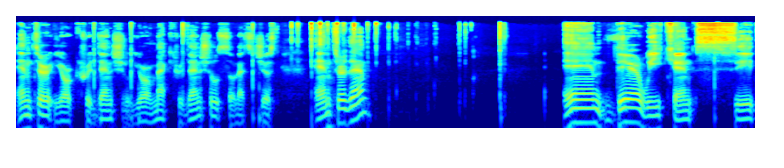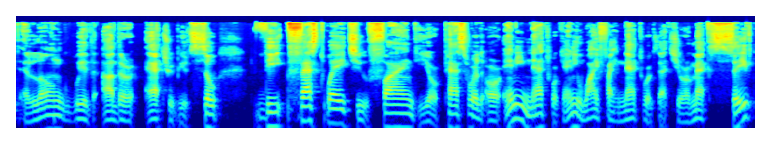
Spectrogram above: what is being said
enter your credential, your MAC credentials so let's just enter them and there we can see it along with other attributes. So the fast way to find your password or any network, any Wi-Fi network that your Mac saved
